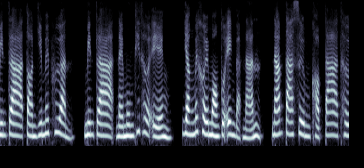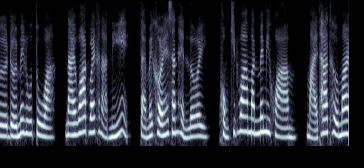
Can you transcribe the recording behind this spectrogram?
มินตราตอนยิ้มให้เพื่อน มินตราในมุมที่เธอเอง ยังไม่เคยมองตัวเองแบบนั้น น้ำตาซึมขอบตาเธอโดยไม่รู้ตัว นายวาดไว้ขนาดนี้ แต่ไม่เคยให้ฉันเห็นเลย ผมคิดว่ามันไม่มีความ หมายถ้าเธอไม่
